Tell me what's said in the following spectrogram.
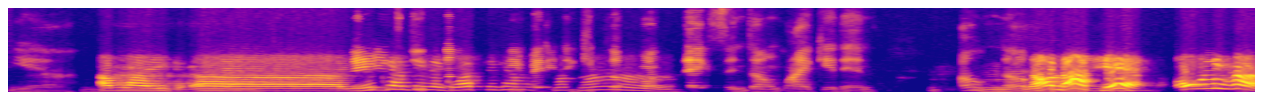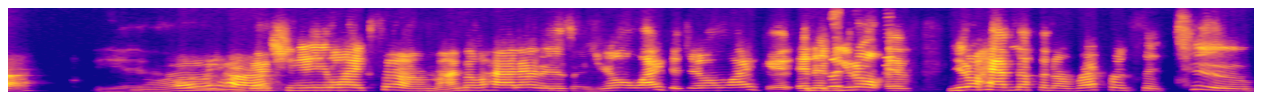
Yeah. I'm like, Wow. uh, you can't be neglecting him. ready to give up on sex and don't like it and oh Mm. no. No, not him. Only her. Yeah. Well, Only I her. guess she ain't like some. I know how that is. And you don't like it, you don't like it. And if But- you don't, if you don't have nothing to reference it to,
